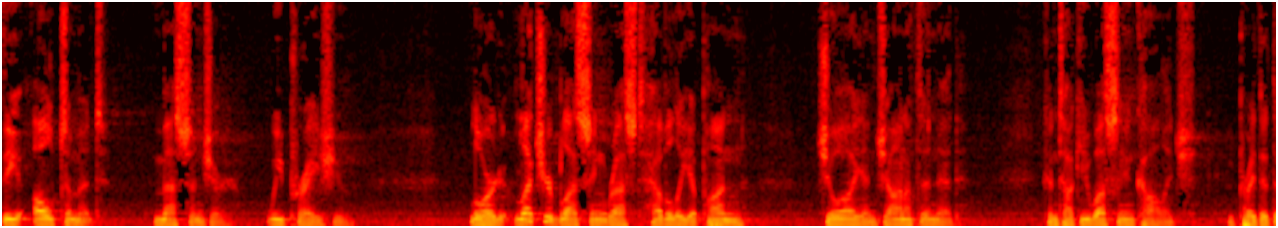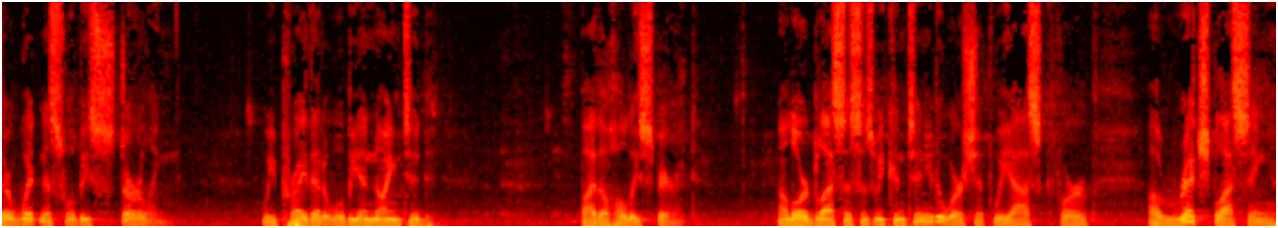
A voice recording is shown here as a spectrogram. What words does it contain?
the ultimate messenger. We praise you. Lord, let your blessing rest heavily upon Joy and Jonathan at Kentucky Wesleyan College. We pray that their witness will be sterling. We pray that it will be anointed by the Holy Spirit. Now, Lord, bless us as we continue to worship. We ask for a rich blessing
